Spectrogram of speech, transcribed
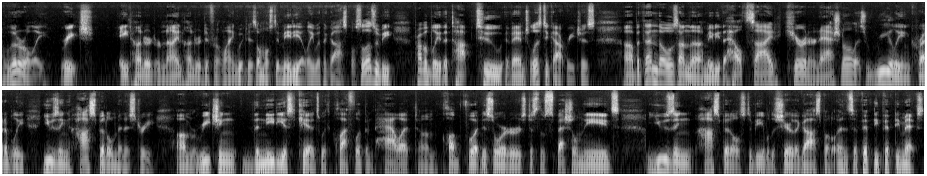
literally reach 800 or 900 different languages almost immediately with the gospel. So those would be probably the top two evangelistic outreaches. Uh, but then those on the maybe the health side, Cure International is really incredibly using hospital ministry, um, reaching the neediest kids with cleft lip and palate, um, club foot disorders, just those special needs, using hospitals to be able to share the gospel. And it's a 50 50 mix.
